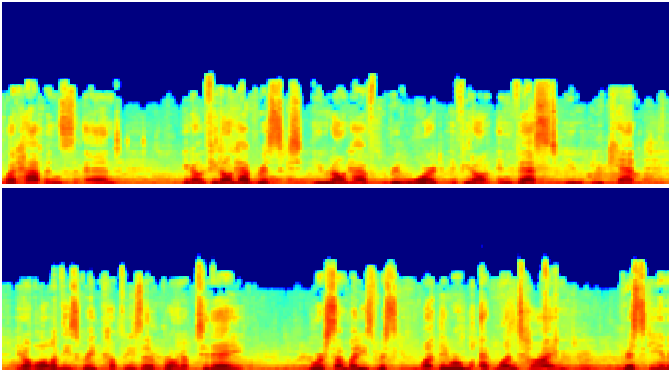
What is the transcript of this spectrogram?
what happens. And you know, if you don't have risk, you don't have reward. If you don't invest, you, you can't You know, all of these great companies that have grown up today were somebody's risk. What they were at one time risky.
